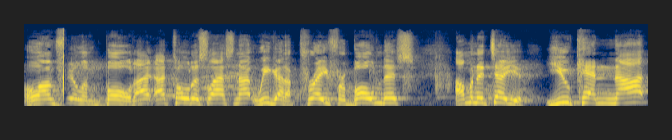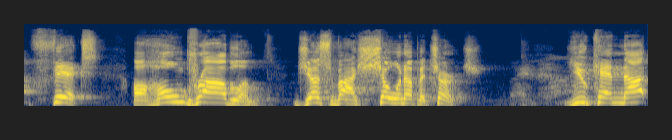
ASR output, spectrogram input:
oh, I'm feeling bold. I, I told us last night we got to pray for boldness. I'm going to tell you, you cannot fix a home problem just by showing up at church. You cannot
